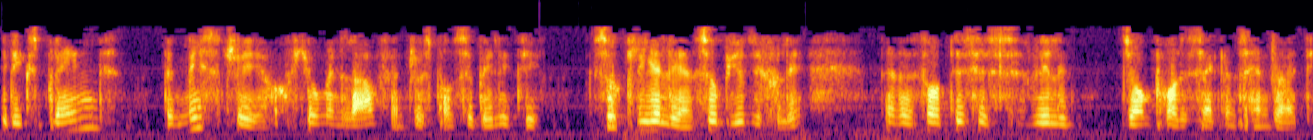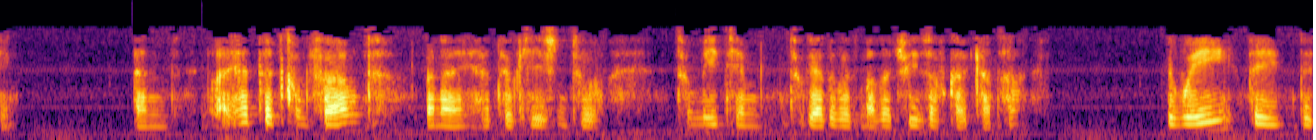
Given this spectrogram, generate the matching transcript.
it explained the mystery of human love and responsibility so clearly and so beautifully that I thought this is really John Paul II's handwriting. And I had that confirmed when I had the occasion to, to meet him together with Mother Teresa of Calcutta. The way they, the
